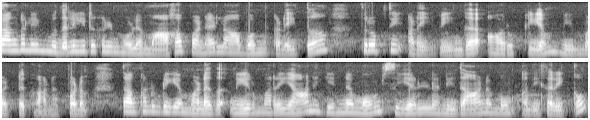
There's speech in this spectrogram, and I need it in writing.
தங்களின் முதலீடுகள் மூலமாக பண லாபம் கிடைத்து திருப்தி அடைவீங்க. ஆரோக்கியம் மேம்பட்டு காணப்படும். தங்களுடைய மனது நேர்மறையான எண்ணமும் செயல்ல நிதானமும் அதிகரிக்கும்.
